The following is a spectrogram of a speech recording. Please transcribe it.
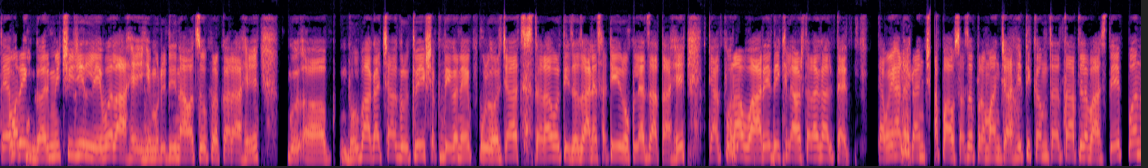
त्यामध्ये गरमीची जी लेवल आहे ह्युमिडिटी नावाचा जो प्रकार आहे भूभागाच्या गुरुत्वीय शक्तीकडे वरच्या स्तरावरती जर जाण्यासाठी रोखल्या जात आहे. त्यात पुन्हा वारे देखील अडथळा घालतायत त्यामुळे ह्या ढगांच्या पावसाचं प्रमाण जे आहे ती कमतरता आपल्याला भासते. पण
